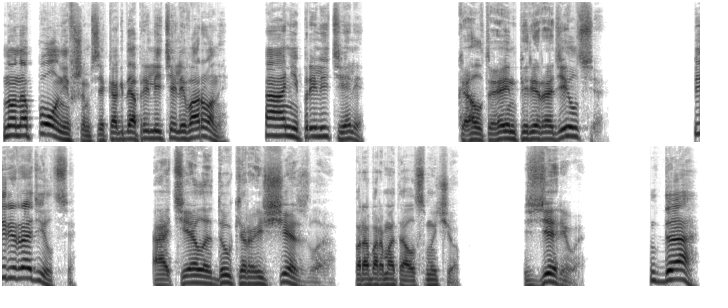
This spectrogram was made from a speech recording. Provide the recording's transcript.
но наполнившемся, когда прилетели вороны. А они прилетели. Калтейн переродился? Переродился. «А тело Дукера исчезло», — пробормотал смычок. «С дерева». «Да,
